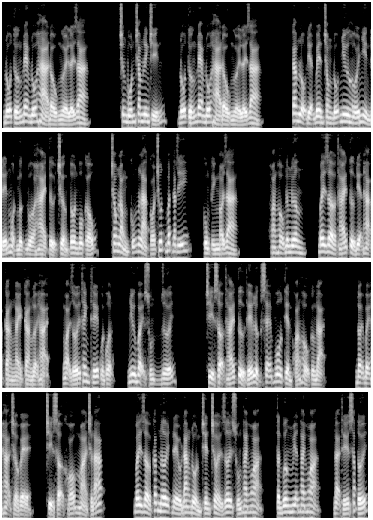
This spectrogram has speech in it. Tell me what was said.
Đỗ tướng đem đỗ hà đầu người lấy ra. Chương bốn trăm linh chín. Đỗ tướng đem đỗ hà đầu người lấy ra. Cam lộ điện bên trong đỗ như hối nhìn đến một mực đùa hài tử trưởng tôn vô cấu, trong lòng cũng là có chút bất đắc dĩ, cung kính nói ra. Hoàng hậu nương nương, bây giờ thái tử điện hạ càng ngày càng lợi hại, ngoại giới thanh thế quần quận như vậy xuống dưới, chỉ sợ thái tử thế lực sẽ vô tiền khoáng hậu cương đại. Đợi bệ hạ trở về, chỉ sợ khó mà trấn áp. Bây giờ các nơi đều đang đồn trên trời rơi xuống thái họa, tần vương miễn thái họa, đại thế sắp tới,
